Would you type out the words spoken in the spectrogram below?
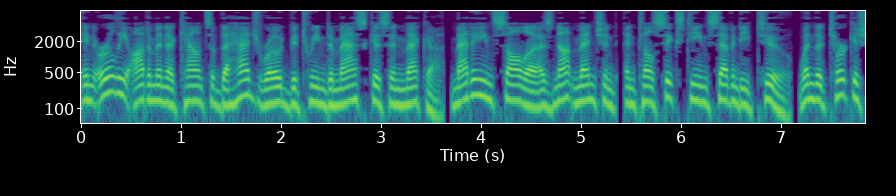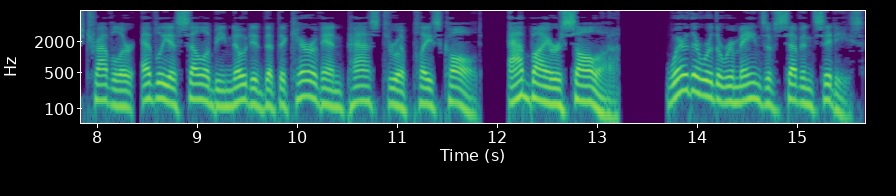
In early Ottoman accounts of the Hajj road between Damascus and Mecca, Madain Sala is not mentioned, until 1672, when the Turkish traveller, Evliya Çelebi noted that the caravan passed through a place called Abiyar Sala, where there were the remains of seven cities.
